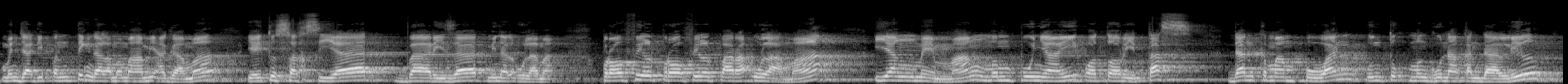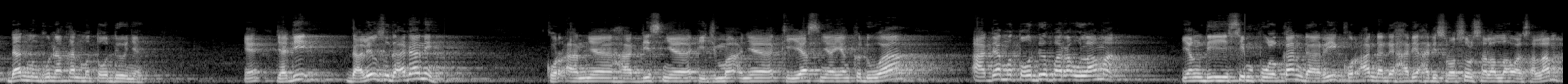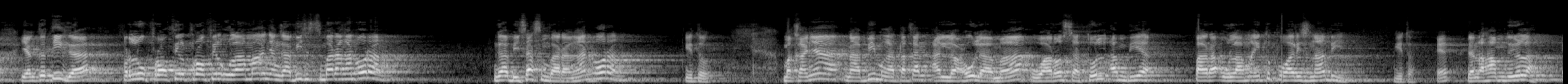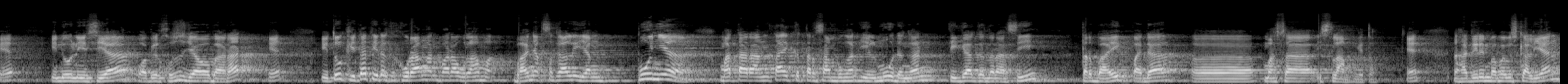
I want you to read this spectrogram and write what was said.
menjadi penting dalam memahami agama yaitu saksiat barizat minal ulama. Profil-profil para ulama yang memang mempunyai otoritas dan kemampuan untuk menggunakan dalil dan menggunakan metodenya. Ya, jadi dalil sudah ada nih. Qurannya, hadisnya, ijma'nya, kiasnya. Yang kedua, ada metode para ulama yang disimpulkan dari Quran dan dari hadis Rasul Sallallahu Alaihi Wasallam. Yang ketiga, perlu profil-profil ulama yang nggak bisa sembarangan orang, nggak bisa sembarangan orang, itu. Makanya Nabi mengatakan Allah ulama warasatul anbiya. Para ulama itu pewaris Nabi, gitu ya. Dan alhamdulillah ya, Indonesia wabil khusus Jawa Barat ya, itu kita tidak kekurangan para ulama. Banyak sekali yang punya mata rantai ketersambungan ilmu dengan tiga generasi terbaik pada uh, masa Islam gitu ya. Nah, hadirin Bapak Ibu sekalian,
